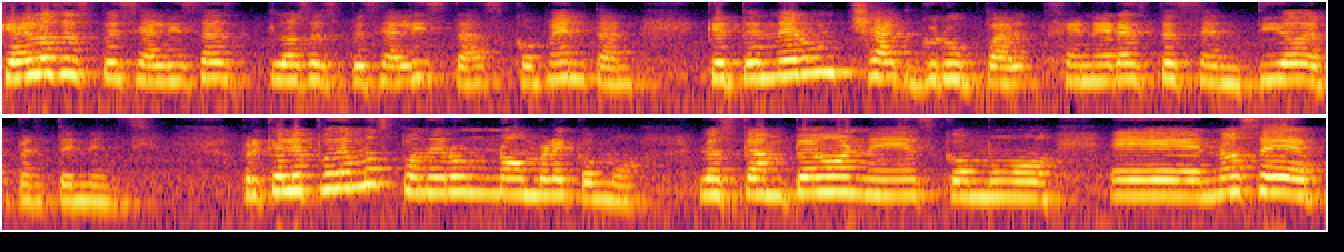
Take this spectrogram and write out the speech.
que los especialistas, los especialistas comentan que tener un chat grupal genera este sentido de pertenencia. Porque le podemos poner un nombre como los campeones, como, eh, no sé,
